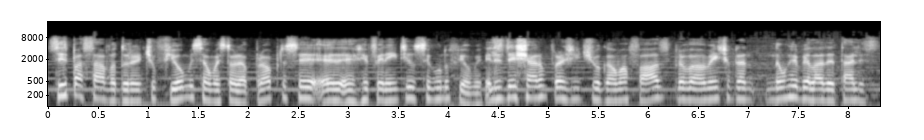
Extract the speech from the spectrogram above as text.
Se passava durante o filme, se é uma história própria, se é, é referente ao segundo filme. Eles deixaram pra gente jogar uma fase, provavelmente pra não revelar detalhes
